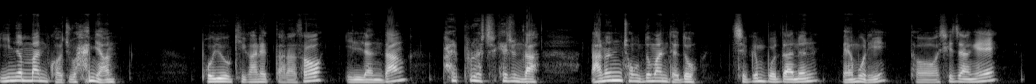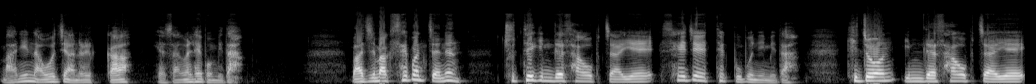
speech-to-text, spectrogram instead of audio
2년만 거주하면 보유 기간에 따라서 1년당 8%씩 해준다 라는 정도만 돼도 지금보다는 매물이 더 시장에 많이 나오지 않을까 예상을 해봅니다. 마지막 세 번째는 주택임대 사업자의 세제 혜택 부분입니다. 기존 임대 사업자의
